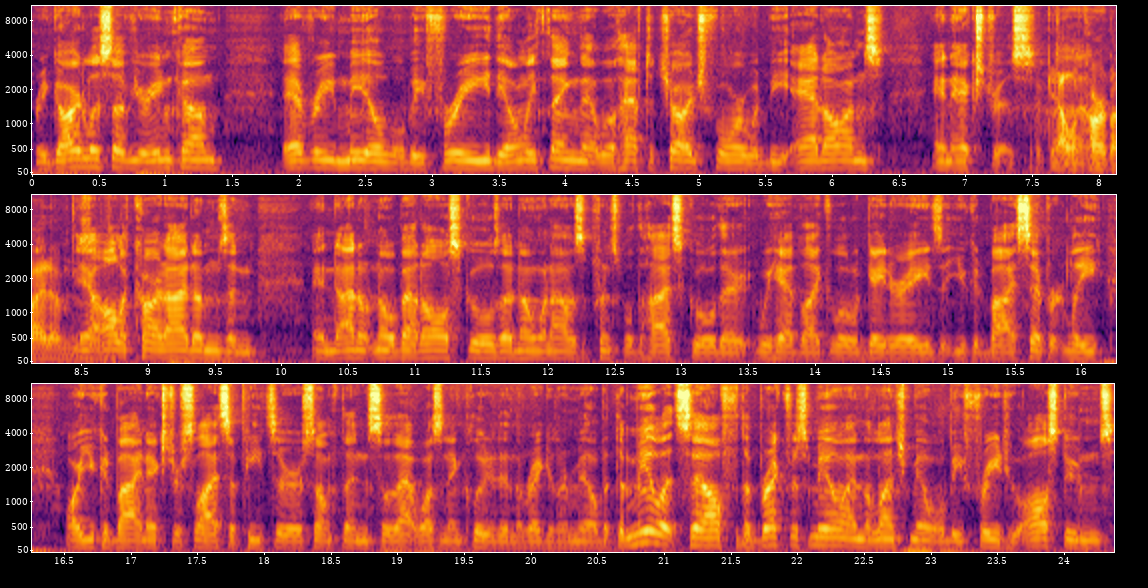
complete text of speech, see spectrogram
regardless of your income. Every meal will be free. The only thing that we'll have to charge for would be add-ons and extras, like a la Um, carte items. Yeah, a la carte items, and and I don't know about all schools. I know when I was a principal at the high school, there we had like little Gatorades that you could buy separately, or you could buy an extra slice of pizza or something. So that wasn't included in the regular meal. But the meal itself, the breakfast meal and the lunch meal, will be free to all students,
